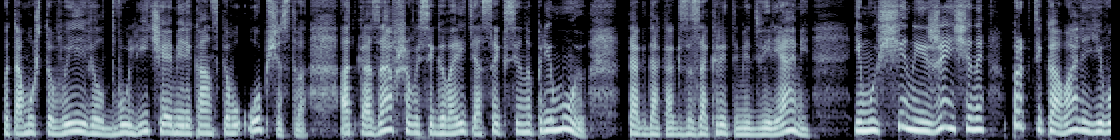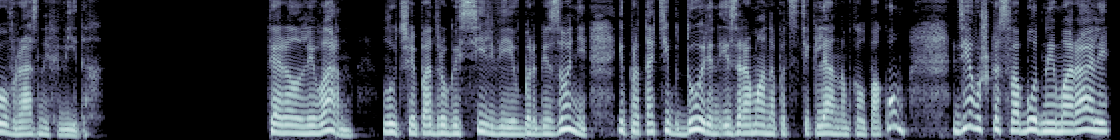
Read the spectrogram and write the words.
потому что выявил двуличие американского общества, отказавшегося говорить о сексе напрямую, тогда как за закрытыми дверями и мужчины, и женщины практиковали его в разных видах. Кэрол Ливарн — лучшая подруга Сильвии в Барбизоне и прототип Дорин из романа «Под стеклянным колпаком», девушка свободной морали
